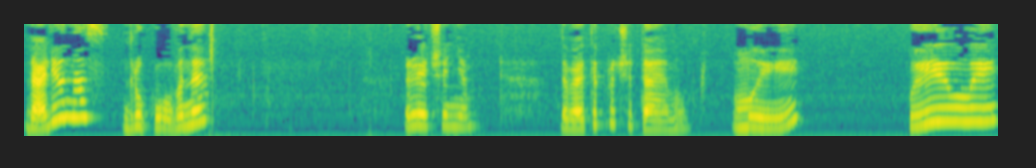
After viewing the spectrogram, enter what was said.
Далі у нас друковане речення. Давайте прочитаємо. Ми пили.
